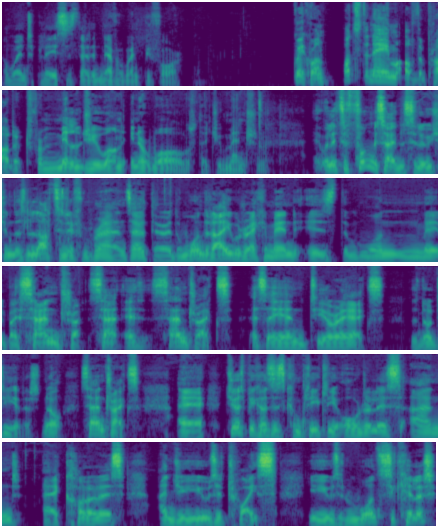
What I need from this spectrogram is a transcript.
and went to places that it never went before. Quick one. What's the name of the product for mildew on inner walls that you mentioned? Well, it's a fungicidal solution. There's lots of different brands out there. The one that I would recommend is the one made by Santra- Sa- eh, Santrax, S A N T R A X. There's no D in it. No, Santrax. Uh, just because it's completely odourless and uh, colourless, and you use it twice. You use it once to kill it,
